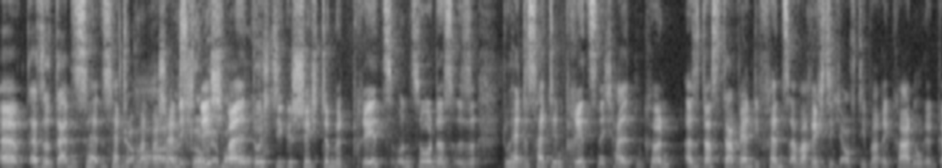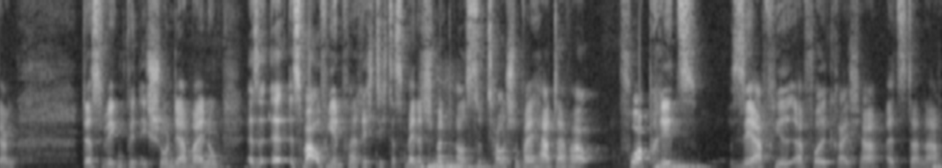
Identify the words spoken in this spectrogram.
Äh, also das, das hätte ja, man wahrscheinlich nicht, weil auch. durch die Geschichte mit Preetz und so, das, also, du hättest halt den Preetz nicht halten können. Also das, da wären die Fans aber richtig auf die Barrikaden gegangen. Deswegen bin ich schon der Meinung, also äh, es war auf jeden Fall richtig, das Management auszutauschen, weil Hertha war vor Preetz sehr viel erfolgreicher als danach.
